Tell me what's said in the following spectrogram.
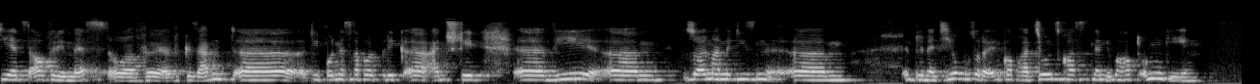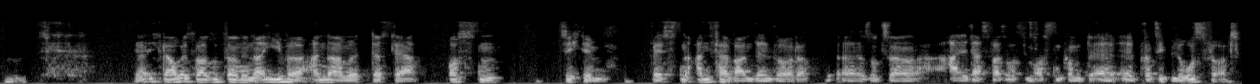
die jetzt auch für den West oder für gesamt äh, die Bundesrepublik äh, anstehen, äh, wie ähm, soll man mit diesen ähm, Implementierungs- oder Inkooperationskosten denn überhaupt umgehen? Ja, ich glaube, es war sozusagen eine naive Annahme, dass der Osten sich dem Westen anverwandeln würde, äh, sozusagen all das, was aus dem Osten kommt, äh, im Prinzip los wird.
